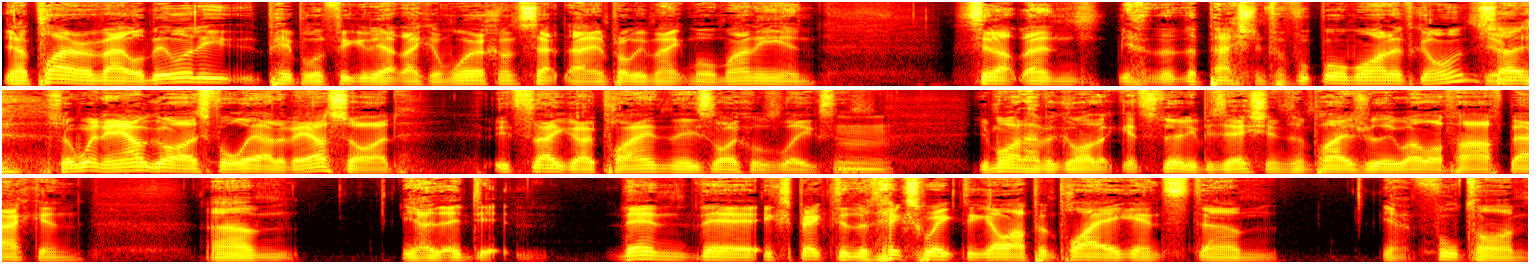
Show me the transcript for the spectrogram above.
you know, player availability. People have figured out they can work on Saturday and probably make more money and sit up, and you know, the, the passion for football might have gone. So, so when our guys fall out of our side, it's they go play in these locals leagues, and you might have a guy that gets thirty possessions and plays really well off half back, and um, you know, they, then they're expected the next week to go up and play against um, you know, full time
